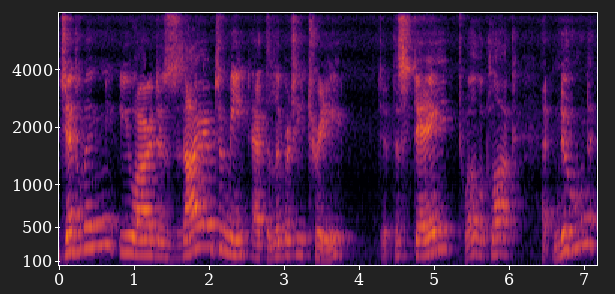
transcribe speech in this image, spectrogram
Gentlemen, you are desired to meet at the Liberty Tree to this day, twelve o'clock at noon,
